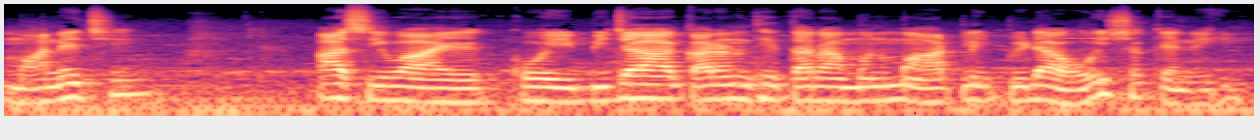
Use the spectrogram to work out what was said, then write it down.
માને છે. આ સિવાય કોઈ બીજા કારણથી તારા મનમાં આટલી પીડા હોઈ શકે નહીં.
